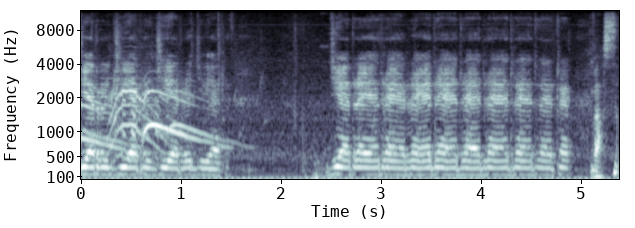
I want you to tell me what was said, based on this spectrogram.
GR, GR, GR, GR. GR. Basta.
